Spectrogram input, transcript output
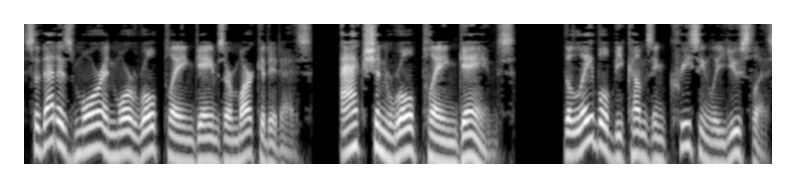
So that as more and more role-playing games are marketed as action role-playing games, the label becomes increasingly useless.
